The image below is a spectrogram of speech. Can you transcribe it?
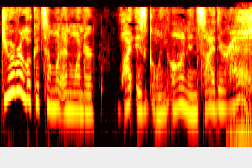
Do you ever look at someone and wonder what is going on inside their head?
